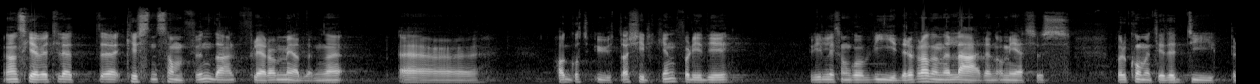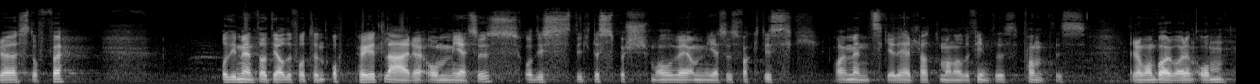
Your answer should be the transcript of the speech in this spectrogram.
Men han skriver til et uh, kristent samfunn der flere av medlemmene har gått ut av kirken fordi de vil liksom gå videre fra denne læren om Jesus for å komme til det dypere stoffet. Og De mente at de hadde fått en opphøyet lære om Jesus, og de stilte spørsmål ved om Jesus faktisk var en menneske i det hele tatt, om han hadde fintes, fantes, eller om han bare var en ånd.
